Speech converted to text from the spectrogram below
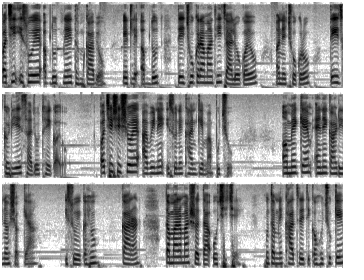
પછી ઈસુએ અબદૂતને ધમકાવ્યો, એટલે અબદૂત તે છોકરામાંથી ચાલ્યો ગયો અને છોકરો તે જ ઘડીએ સાજો થઈ ગયો. પછી શિષ્યોએ આવીને ઈસુને ખાનગીમાં પૂછ્યું, અમે કેમ એને કાઢી ન શક્યા? ઈસુએ કહ્યું, કારણ તમારામાં શ્રદ્ધા ઓછી છે. હું તમને ખાતરીથી કહું છું કે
